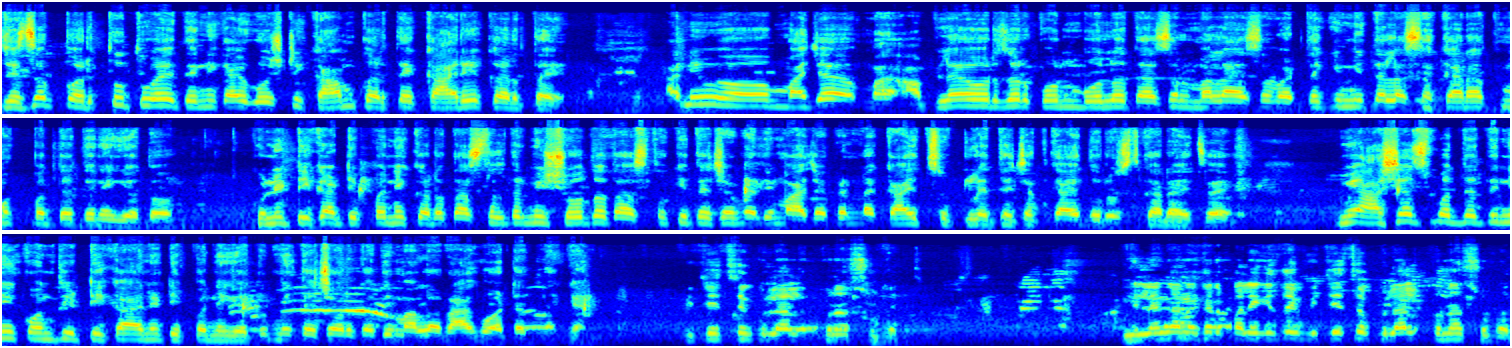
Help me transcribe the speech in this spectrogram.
ज्याचं कर्तृत्व आहे त्यांनी काही गोष्टी काम करते कार्य करतंय. आणि अं, माझ्या आपल्यावर जर कोण बोलत असेल मला असं वाटतं की मी त्याला सकारात्मक पद्धतीने घेतो. कुणी टीका टिप्पणी करत असेल तर मी शोधत असतो की त्याच्यामध्ये माझ्याकडनं काय चुकलं त्याच्यात काय दुरुस्त करायचं आहे मी अशाच पद्धतीने कोणती टीका आणि टिप्पणी घेतो मी त्याच्यावर कधी मला राग वाटत नाही काय. विजेचे गुलाल कोणासोबत? निलंगा नगरपालिकेचा विजेचा गुलाल कोणासोबत?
